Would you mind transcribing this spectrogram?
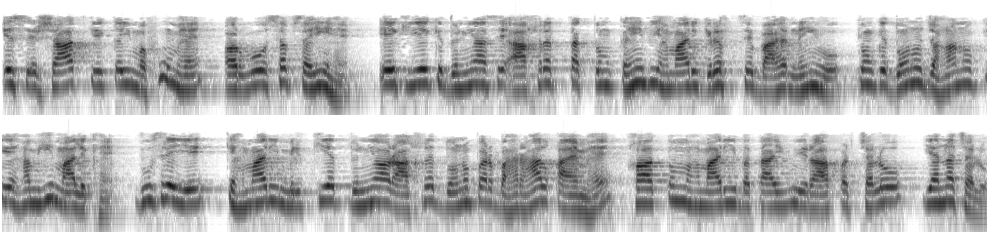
اس ارشاد کے کئی مفہوم ہیں اور وہ سب صحیح ہیں۔ ایک یہ کہ دنیا سے آخرت تک تم کہیں بھی ہماری گرفت سے باہر نہیں ہو، کیونکہ دونوں جہانوں کے ہم ہی مالک ہیں۔ دوسرے یہ کہ ہماری ملکیت دنیا اور آخرت دونوں پر بہرحال قائم ہے۔ خواہ تم ہماری بتائی ہوئی راہ پر چلو یا نہ چلو،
